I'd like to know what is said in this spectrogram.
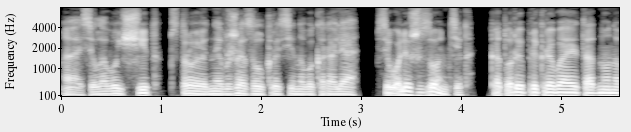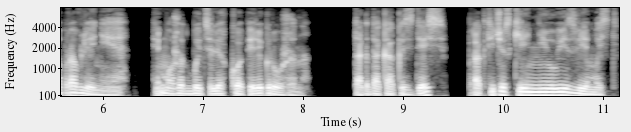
А силовой щит, встроенный в жезл крысиного короля, всего лишь зонтик, который прикрывает одно направление и может быть легко перегружен. Тогда как здесь практически неуязвимость,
